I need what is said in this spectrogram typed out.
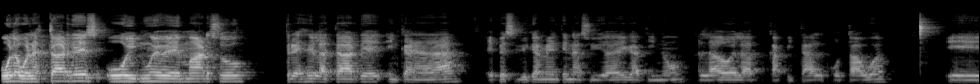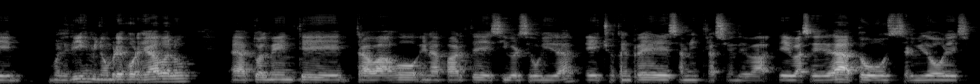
Hola, buenas tardes. Hoy 9 de marzo, 3 de la tarde en Canadá, específicamente en la ciudad de Gatineau, al lado de la capital, Ottawa. Eh, como les dije, mi nombre es Jorge Ávalo. Actualmente trabajo en la parte de ciberseguridad. He hecho en redes, administración de, de base de datos, servidores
